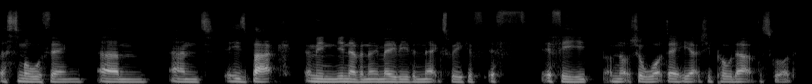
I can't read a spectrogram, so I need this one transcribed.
a small thing. Um, and he's back. I mean, you never know. Maybe even next week, if if if he, I'm not sure what day he actually pulled out of the squad.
